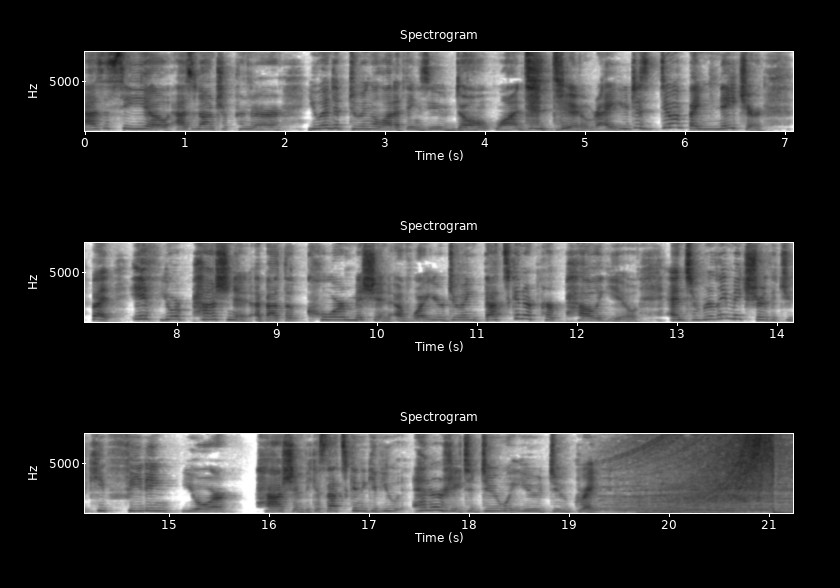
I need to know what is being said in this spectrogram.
as a CEO, as an entrepreneur, you end up doing a lot of things you don't want to do, right? You just do it by nature. But if you're passionate about the core mission of what you're doing, that's going to propel you. And to really make sure that you keep feeding your passion because that's going to give you energy to do what you do great.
